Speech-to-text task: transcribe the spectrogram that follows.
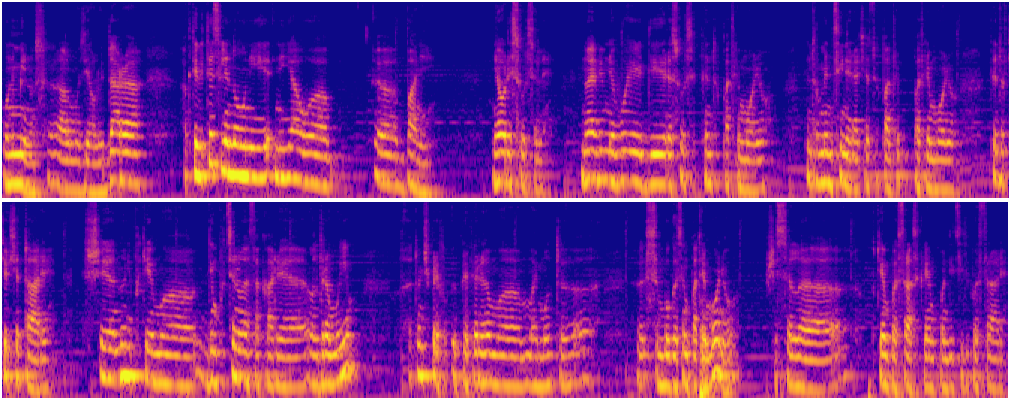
un minus al muzeului, dar uh, activitățile nouă ne, ne iau uh, uh, banii, ne iau resursele. Noi avem nevoie de resurse pentru patrimoniu, pentru menținerea acestui patrimoniu, pentru cercetare și nu ne putem, uh, din puținul ăsta care îl drămuim, atunci preferăm uh, mai mult uh, să îmbogățim patrimoniul și să-l uh, putem păstra, să creăm condiții de păstrare,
